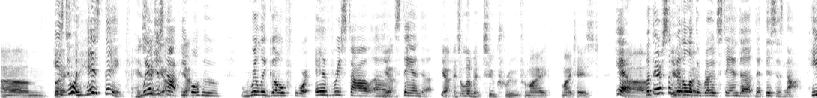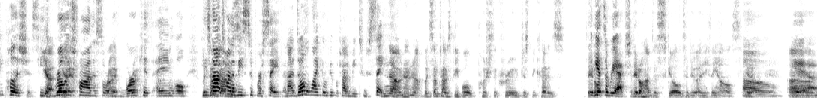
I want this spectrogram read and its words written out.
Um, He's doing his thing. his We're thing, just yeah, not yeah. people who really go for every style of Yeah. stand up. Yeah, it's a little bit too crude for my my taste. Yeah, Um, but there's some you know, middle of the road stand up that this is not. He pushes. He's Yeah, really yeah, yeah. trying to sort Right, of work right, his right. angle. He's not trying to be super safe, and I don't like it when people try to be too safe. No, no, no. But sometimes people push the crew just because they it gets a reaction. they don't have the skill to do anything else. know. Oh, Um, yeah.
